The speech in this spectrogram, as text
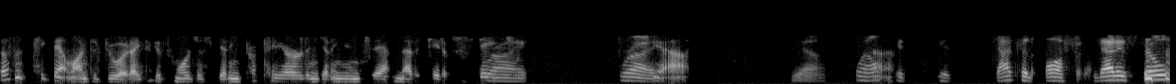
doesn't take that long to do it. I think it's more just getting prepared and getting into that meditative state. Right. Right. Yeah. Yeah. Well, Yeah. it's that's an awesome. That is so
